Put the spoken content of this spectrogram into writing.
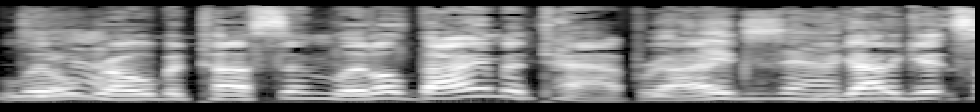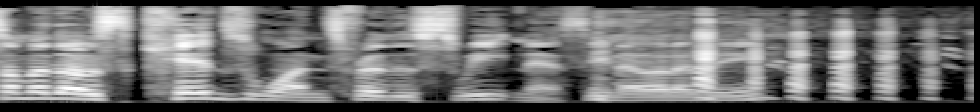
little Yeah. Robitussin, little Dimetapp, right? exactly. You got to get some of those kids ones for the sweetness. You know what I mean?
